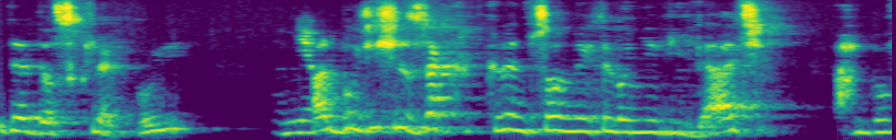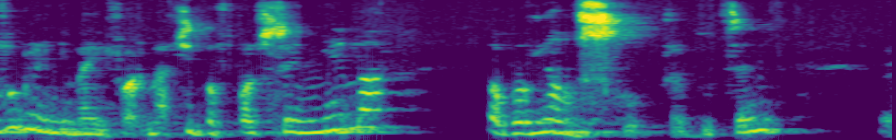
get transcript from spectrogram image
idę do sklepu i nie. Albo gdzieś jest zakręcony i tego nie widać, albo w ogóle nie ma informacji, bo w Polsce nie ma obowiązku producent, e,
